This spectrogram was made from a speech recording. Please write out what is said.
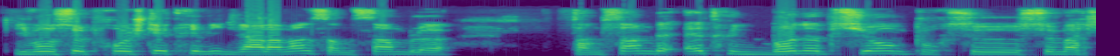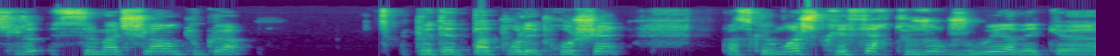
qui vont se projeter très vite vers l'avant, ça me semble ça me semble être une bonne option pour ce, ce match ce match-là en tout cas. Peut-être pas pour les prochains, parce que moi je préfère toujours jouer avec un,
